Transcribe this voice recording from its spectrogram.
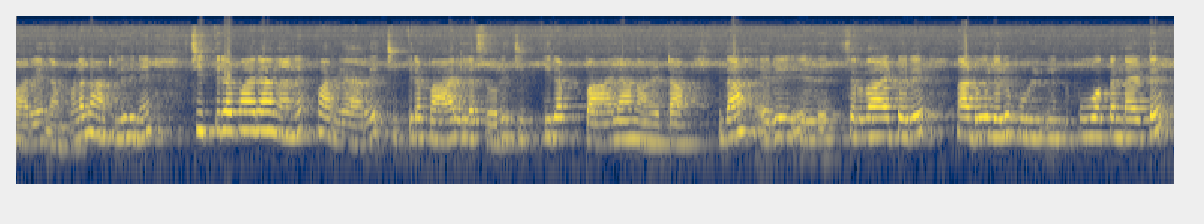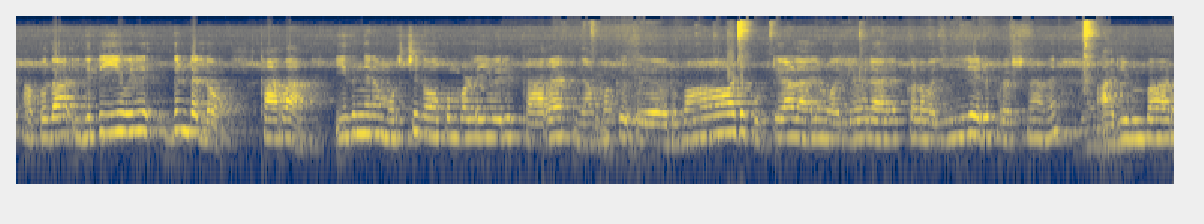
പറയുക നമ്മളെ നാട്ടിൽ ഇതിന് ചിത്തിരപ്പാല എന്നാണ് പറയാറ്. ചിത്തിരപ്പാരല്ല സോറി ചിത്തിരപ്പാല എന്നാണ് കേട്ടോ. ഇതാ ഒരു ചെറുതായിട്ടൊരു നടുവിലൊരു പുൽ പൂവൊക്കെ ഉണ്ടായിട്ട് അപ്പോൾ ഇതാ ഇതിന്റെ ഈ ഒരു ഇതുണ്ടല്ലോ കറ. ഇതിങ്ങനെ മുറിച്ച് നോക്കുമ്പോൾ ഈ ഒരു കറ നമുക്ക് ഒരുപാട് കുട്ടികളായാലും വലിയവരായാലും വലിയൊരു പ്രശ്നമാണ് അരിമ്പാറ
